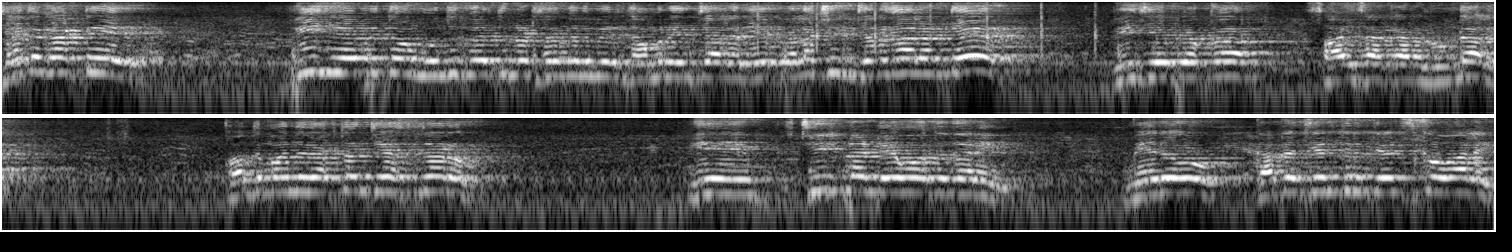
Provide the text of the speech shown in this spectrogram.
జతకట్టి బీజేపీతో ముందుకు వెళ్తున్న సంగతి మీరు గమనించాలి. రేపు ఎలక్షన్ జరగాలంటే బీజేపీ యొక్క సాయ సహకారాలు ఉండాలి. కొంతమంది వ్యక్తం చేస్తున్నారు. ఈ స్టీల్ ప్లాంట్ ఏమవుతుందని మీరు గత చరిత్ర తెలుసుకోవాలి.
